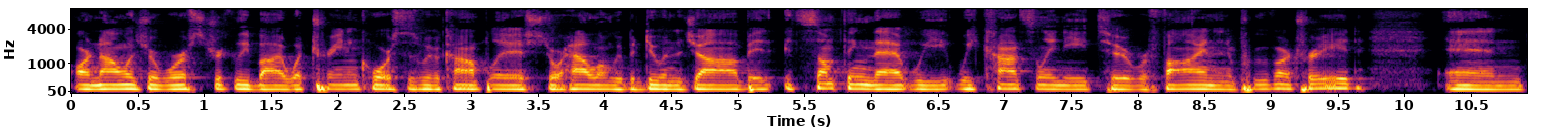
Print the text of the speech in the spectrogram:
our knowledge or worth strictly by what training courses we've accomplished or how long we've been doing the job. It, it's something that we, we constantly need to refine and improve our trade. And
